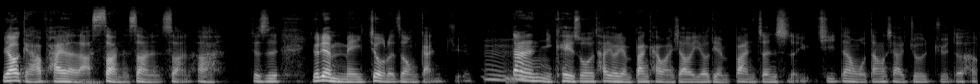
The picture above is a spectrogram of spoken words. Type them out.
不要给他拍了啦，算了算了算了啊，就是有点没救的这种感觉。嗯，当然，你可以说他有点半开玩笑，也有点半真实的语气，但我当下就觉得很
